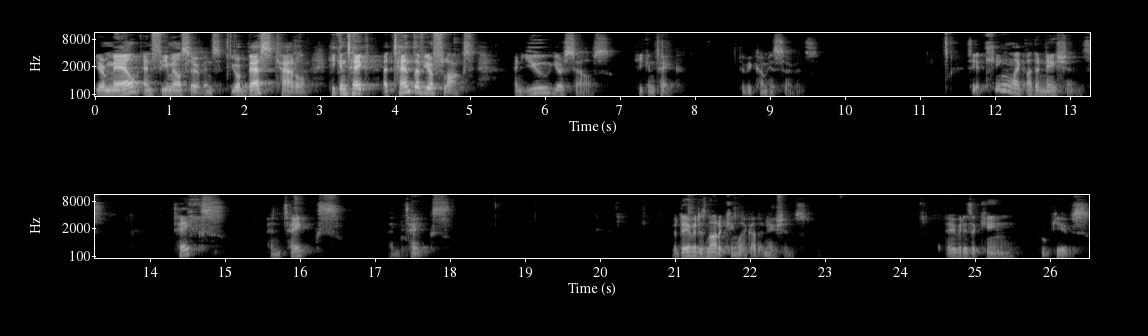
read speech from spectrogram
your male and female servants, your best cattle. He can take a tenth of your flocks, and you yourselves he can take to become his servants. See, a king like other nations takes and takes and takes. But David is not a king like other nations. David is a king who gives.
